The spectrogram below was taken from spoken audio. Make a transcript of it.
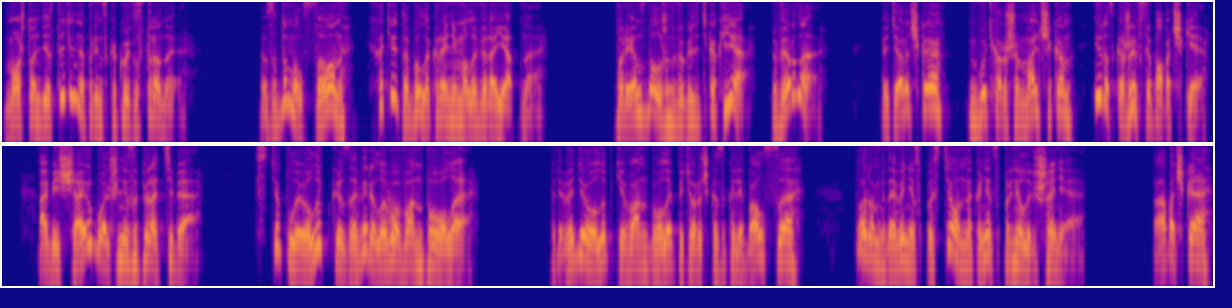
Может, он действительно принц какой-то страны? Задумался он, хотя это было крайне маловероятно. Принц должен выглядеть как я, верно? Пятерочка, будь хорошим мальчиком и расскажи все папочке. Обещаю больше не запирать тебя. С теплой улыбкой заверил его Ван Буэлэ. При виде улыбки Ван Буэлэ пятерочка заколебался. Пару мгновений спустя он наконец принял решение. «Папочка,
